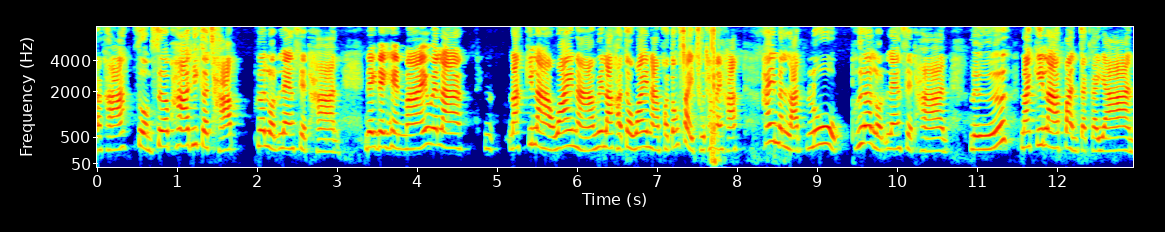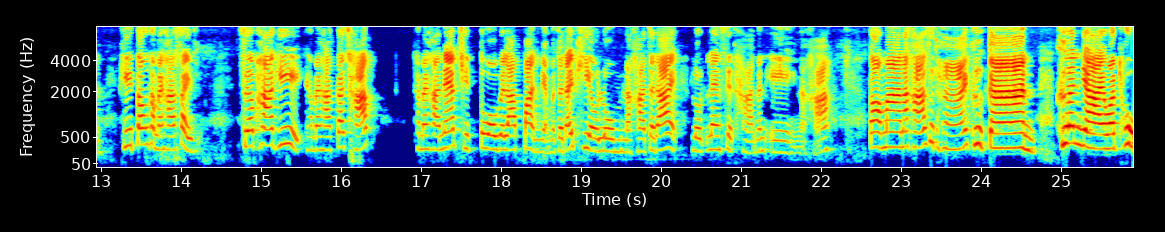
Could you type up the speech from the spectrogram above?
นะคะสวมเสื้อผ้าที่กระชับเพื่อลดแรงเสียดทาน เด็กๆเห็นไหมเวลานักกีฬาว่ายน้ำเวลาเขาจะว่ายน้ำเขาต้องใส่ชุดทำไมคะให้มันรัดรูปเพื่อลดแรงเสียดทาน หรือนักกีฬาปั่นจักรยาน ที่ต้องทำไมคะใส่เสื้อผ้าที่ทำไมคะกระชับทำไมคะแนบชิดตัวเวลาปั่นเนี่ยมันจะได้เพียวลมนะคะ จะได้ลดแรงเสียดทานนั่นเองนะคะ ต่อมานะคะสุดท้ายคือการเคลื่อนย้ายวัตถุ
